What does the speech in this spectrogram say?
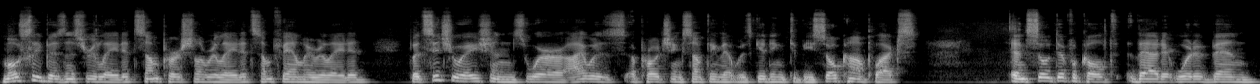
mostly business related, some personal related, some family related, but situations where I was approaching something that was getting to be so complex and so difficult that it would have been,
